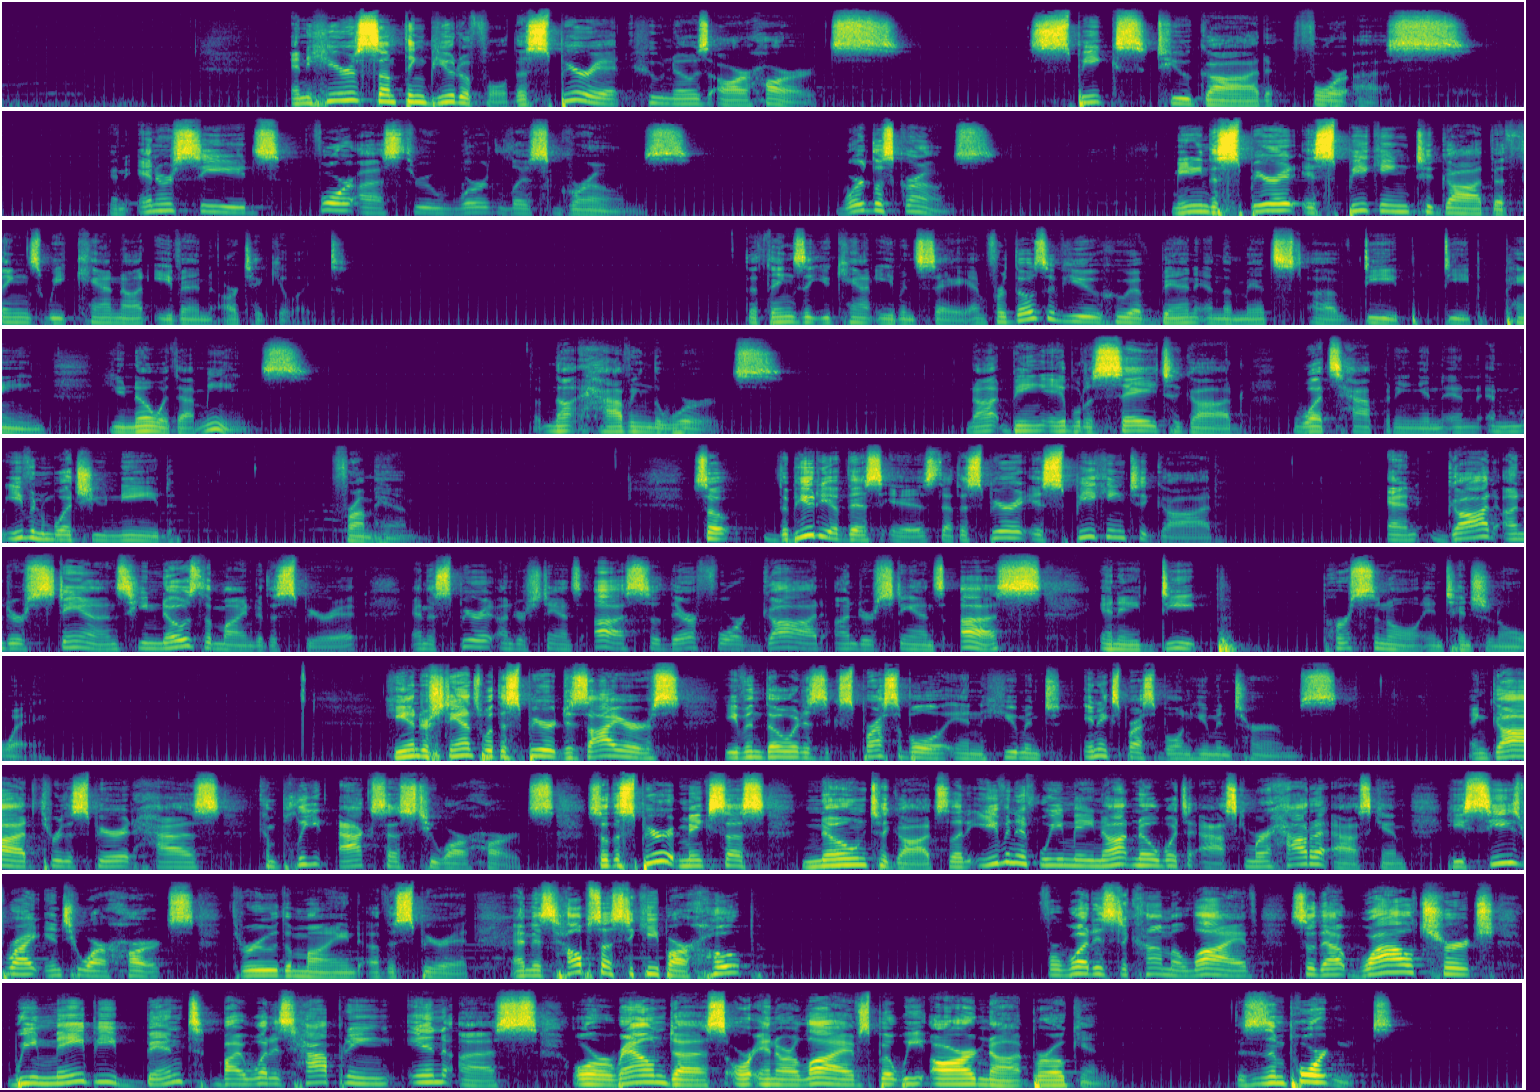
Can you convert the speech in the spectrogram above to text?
And here's something beautiful the Spirit who knows our hearts speaks to God for us and intercedes for us through wordless groans. Wordless groans. Meaning the Spirit is speaking to God the things we cannot even articulate. The things that you can't even say. And for those of you who have been in the midst of deep, deep pain, you know what that means. Not having the words, not being able to say to God what's happening and, and, and even what you need from him. So, the beauty of this is that the Spirit is speaking to God, and God understands, He knows the mind of the Spirit, and the Spirit understands us, so therefore, God understands us in a deep, personal, intentional way. He understands what the Spirit desires, even though it is expressible in human, inexpressible in human terms. And God, through the Spirit, has complete access to our hearts. So the Spirit makes us known to God so that even if we may not know what to ask Him or how to ask Him, He sees right into our hearts through the mind of the Spirit. And this helps us to keep our hope for what is to come alive, so that while, church, we may be bent by what is happening in us or around us or in our lives, but we are not broken. This is important.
